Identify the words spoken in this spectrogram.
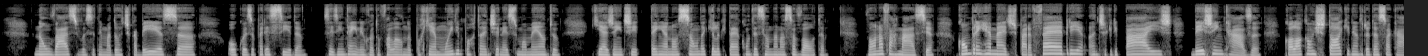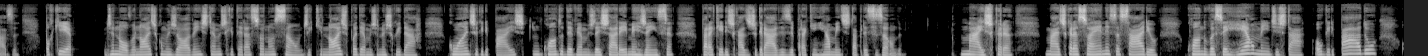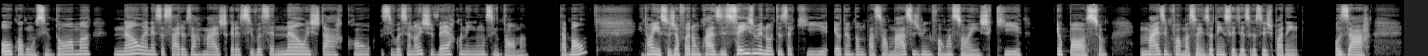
Não vá se você tem uma dor de cabeça ou coisa parecida. Vocês entendem o que eu tô falando? Porque é muito importante nesse momento que a gente tenha noção daquilo que está acontecendo à nossa volta. Vão na farmácia, comprem remédios para febre, antigripais, deixem em casa, coloca um estoque dentro da sua casa, porque de novo, nós como jovens temos que ter essa noção de que nós podemos nos cuidar com antigripais, enquanto devemos deixar a emergência para aqueles casos graves e para quem realmente está precisando. Máscara. Máscara só é necessário quando você realmente está ou gripado ou com algum sintoma. Não é necessário usar máscara se você não estar com, se você não estiver com nenhum sintoma, tá bom? Então é isso, já foram quase seis minutos aqui, eu tentando passar o máximo de informações que eu posso. Mais informações eu tenho certeza que vocês podem usar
